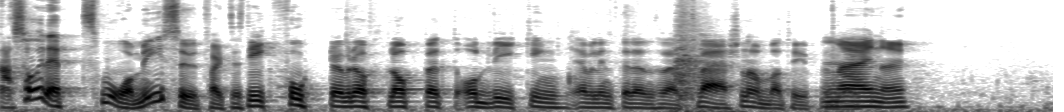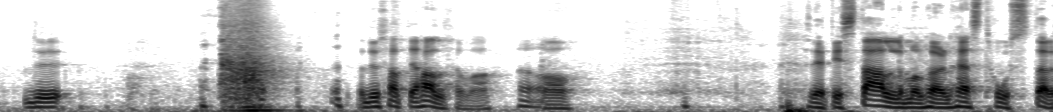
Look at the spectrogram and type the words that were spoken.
han såg rätt småmys ut faktiskt. Det gick fort över upploppet. Odd Viking är väl inte den sådär tvärsnabba typen. Nej, nej. Du... Du satt i halsen va? Ja. Det är i stall man hör en häst hosta.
